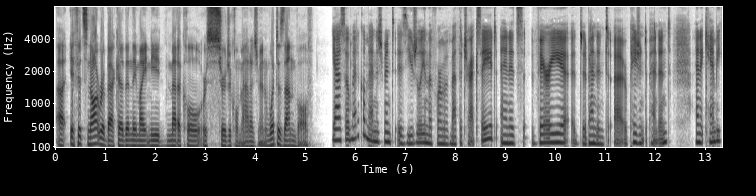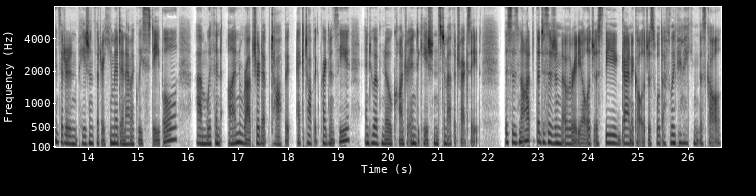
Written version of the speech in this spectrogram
Uh, if it's not Rebecca, then they might need medical or surgical management. What does that involve? Yeah, so medical management is usually in the form of methotrexate, and it's very uh, dependent uh, or patient dependent, and it can be considered in patients that are hemodynamically stable um, with an unruptured ectopic, ectopic pregnancy and who have no contraindications to methotrexate. This is not the decision of the radiologist. The gynecologist will definitely be making this call.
